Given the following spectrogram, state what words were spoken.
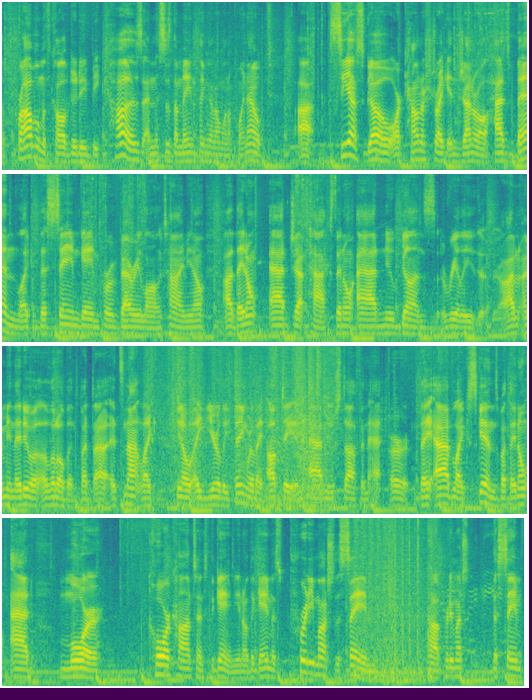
the problem with Call of Duty because and this is the main thing that I want to point out uh, CSGO or Counter-Strike in general has been like the same game for a very long time you know? Uh, they don't add jetpacks they don't add new guns really. I, I mean they do a, a little bit but uh, it's not like you know a yearly thing where they update and add new stuff and add, or they add like skins but they don't add more core content to the game you know? The game is pretty much the same uh, pretty much the same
